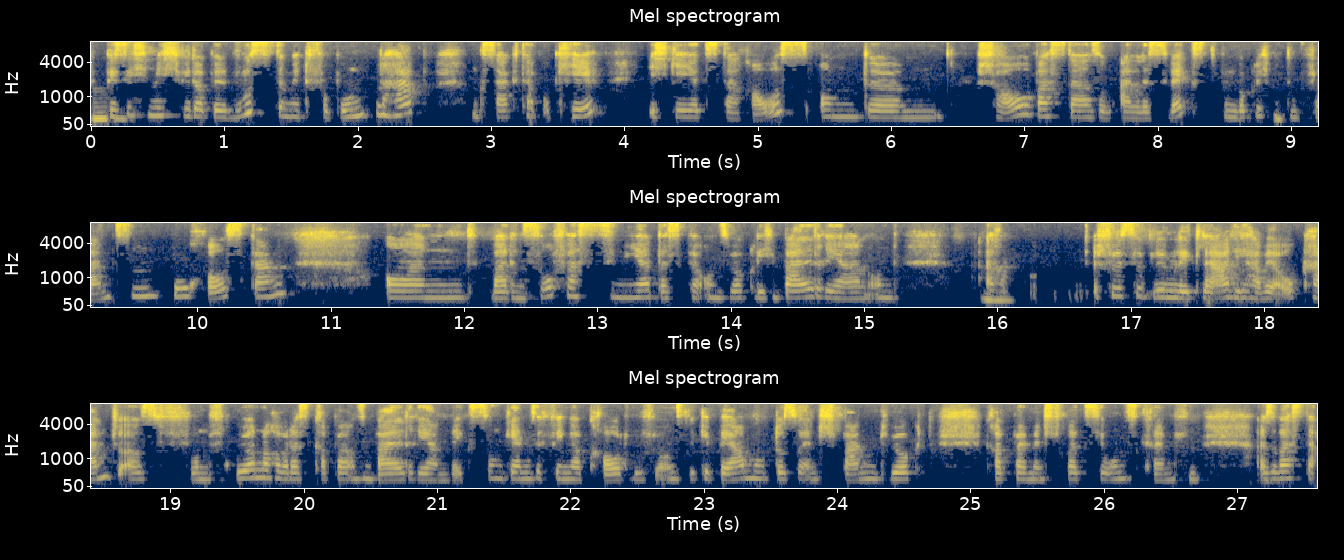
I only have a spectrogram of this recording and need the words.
Mhm. bis ich mich wieder bewusst damit verbunden habe und gesagt habe, okay, ich gehe jetzt da raus und ähm, schau, was da so alles wächst. Ich bin wirklich mit dem Pflanzenbuch rausgegangen und war dann so fasziniert, dass bei uns wirklich Baldrian und mhm. Schlüsselblümle, klar, die habe ich auch kannt aus von früher noch, aber das gerade bei uns im Baldrian wächst, so ein Gänsefingerkraut, wofür unsere Gebärmutter so entspannt wirkt, gerade bei Menstruationskrämpfen. Also was da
